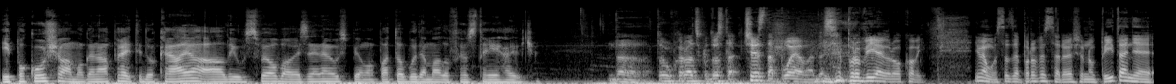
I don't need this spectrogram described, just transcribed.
i pokušavamo ga napraviti do kraja, ali u sve obaveze ne uspijemo, pa to bude malo frustrirajuće. Da, da, da, to u Hrvatskoj dosta česta pojava da se probijaju rokovi. Imamo sad za profesora još jedno pitanje. E,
